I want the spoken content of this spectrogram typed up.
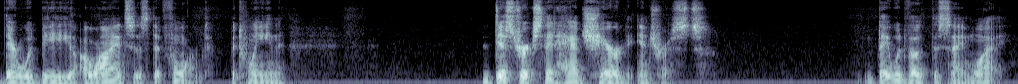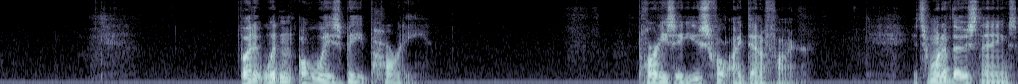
there would be alliances that formed between districts that had shared interests. They would vote the same way. But it wouldn't always be party party's a useful identifier. It's one of those things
